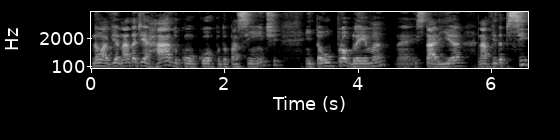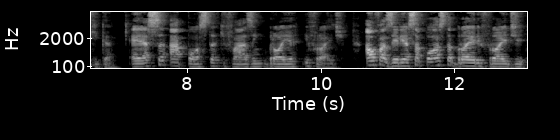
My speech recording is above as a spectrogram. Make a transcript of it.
não havia nada de errado com o corpo do paciente, então o problema né, estaria na vida psíquica. É essa a aposta que fazem Breuer e Freud. Ao fazerem essa aposta, Breuer e Freud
